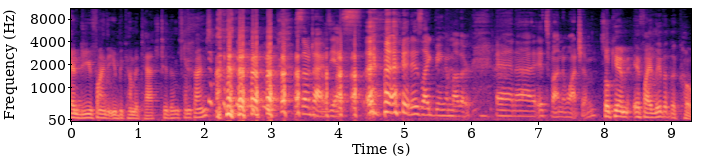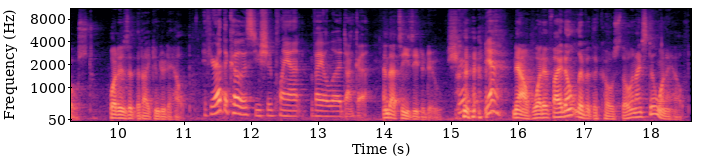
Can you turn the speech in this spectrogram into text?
And do you find that you become attached to them sometimes? Sometimes, yes. it is like being a mother, and uh, it's fun to watch them. so Kim, if I live at the coast, what is it that I can do to help? If you're at the coast, you should plant Viola adunca. And that's easy to do. Sure. Yeah. Now, what if I don't live at the coast though, and I still want to help?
